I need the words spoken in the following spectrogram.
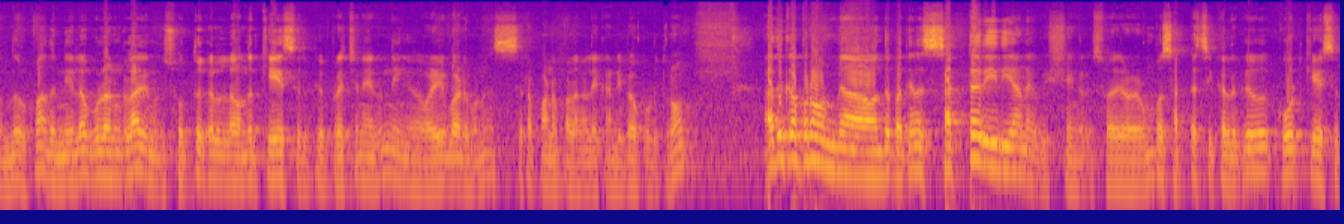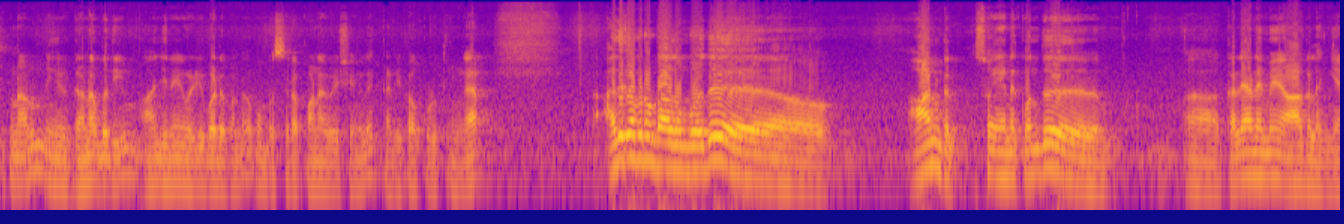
வந்து இருக்கும். அது நிலபுலன்களாக எனக்கு சொத்துக்களில் வந்து கேஸ் இருக்குது பிரச்சனை இருக்குன்னு நீங்கள் வழிபாடு பண்ணுங்கள் சிறப்பான பழங்களை கண்டிப்பாக கொடுத்துரும். அதுக்கப்புறம் வந்து பார்த்திங்கன்னா சட்ட ரீதியான விஷயங்கள். ஸோ ரொம்ப சட்ட சிக்கல் இருக்குது கோர்ட் கேஸ் இருக்குனாலும் நீங்கள் கணபதியும் ஆஞ்சநேயம் வழிபாடு பண்ணால் ரொம்ப சிறப்பான விஷயங்களை கண்டிப்பாக கொடுத்துருங்க. அதுக்கப்புறம் பார்க்கும்போது ஆண்கள். ஸோ எனக்கு வந்து கல்யாணமே ஆகலைங்க.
